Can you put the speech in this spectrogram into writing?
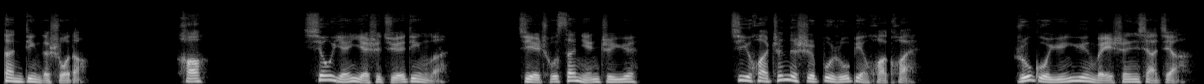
淡定的说道。好，萧炎也是决定了解除三年之约。计划真的是不如变化快。如果云韵委身下嫁，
